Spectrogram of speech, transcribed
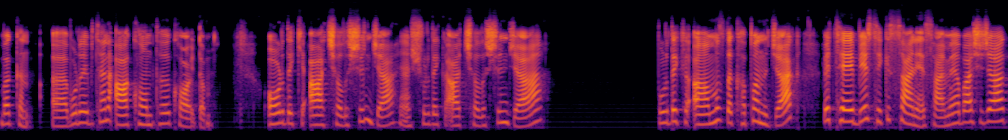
bakın e, burada bir tane A kontağı koydum. Oradaki A çalışınca yani şuradaki A çalışınca buradaki A'mız da kapanacak ve T1 8 saniye saymaya başlayacak.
